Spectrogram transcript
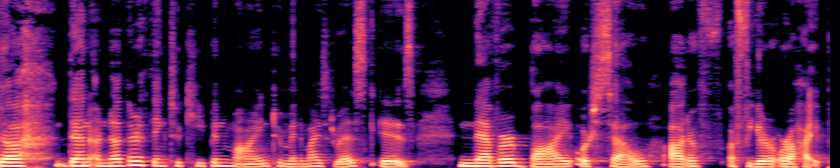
uh, then another thing to keep in mind to minimize risk is never buy or sell out of a fear or a hype.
